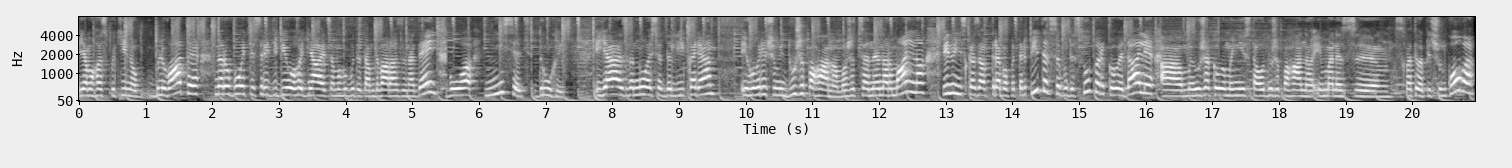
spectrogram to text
я могла спокійно блювати на роботі серед білого дня, і це могло бути там два рази на день. Було місяць другий. І я звернулася до лікаря. І говорив, що мені дуже погано, може це ненормально. Він мені сказав, треба потерпіти, все буде супер, коли далі. А ми вже коли мені стало дуже погано і в мене з, е, схватила підшункова,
